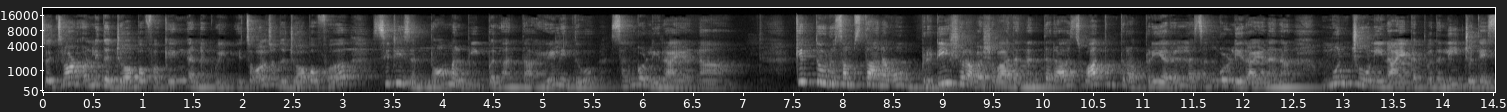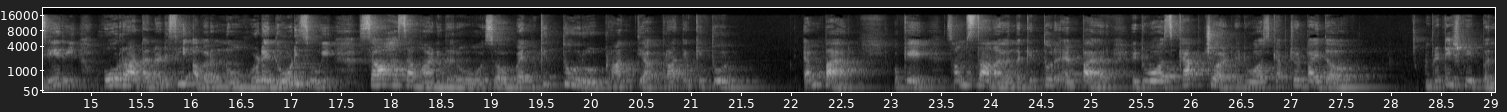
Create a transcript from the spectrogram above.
so it's not only the job of a king and a queen it's also the job of a citizen normal people ಅಂತ ಹೇಳಿದ್ದು ಸಂಗೊಳ್ಳಿ ರಾಯಣ್ಣ. ಕಿತ್ತೂರು ಸಂಸ್ಥಾನವು ಬ್ರಿಟಿಷರ ವಶವಾದ ನಂತರ ಸ್ವಾತಂತ್ರ್ಯ ಪ್ರಿಯರೆಲ್ಲ ಸಂಗೊಳ್ಳಿ ರಾಯಣ್ಣನ ಮುಂಚೂಣಿ ನಾಯಕತ್ವದಲ್ಲಿ ಜೊತೆ ಸೇರಿ ಹೋರಾಟ ನಡೆಸಿ ಅವರನ್ನು ಹೊಡೆದೋಡಿಸಿ ಸಾಹಸ ಮಾಡಿದರು. ಸೊ ವೆನ್ ಕಿತ್ತೂರು ಪ್ರಾಂತ್ಯ ಪ್ರಾಂತ್ಯ ಕಿತ್ತೂರು empire. Okay samsthana and the kittur empire it was captured it was captured by the british people.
